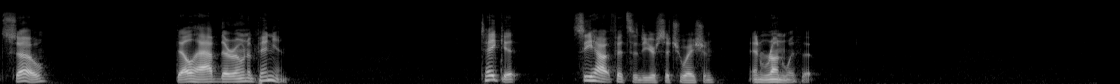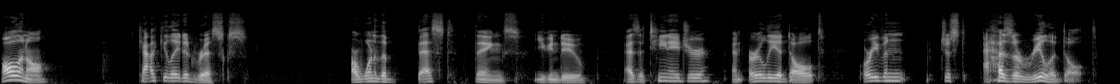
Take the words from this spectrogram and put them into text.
So, they'll have their own opinion. Take it, see how it fits into your situation, and run with it. All in all, calculated risks are one of the best things you can do as a teenager, an early adult, or even just as a real adult.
